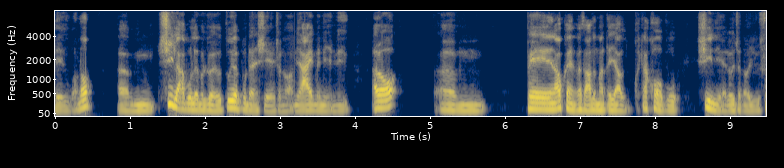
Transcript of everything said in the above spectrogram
သေးဘူးပေါ့နော်အမ်ရှိလာဖို့လည်းမလွယ်ဘူးသူ့ရဲ့ potential ကျွန်တော်အများကြီးမမြင်ဘူးအဲ့တော့အမ်ဘယ်နောက်ခံကစားသမားတစ်ယောက်တက်ခေါ်ဖို့ရှိနေတယ်လို့ကျွန်တော်ယူဆ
